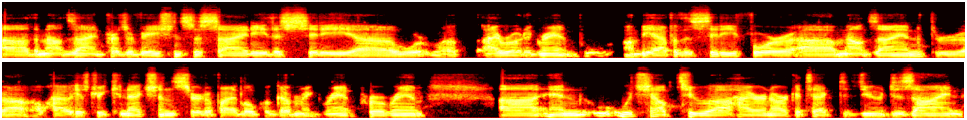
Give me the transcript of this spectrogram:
uh, the Mount Zion Preservation Society. The city, uh, I wrote a grant on behalf of the city for uh, Mount Zion through Ohio History Connections Certified Local Government Grant Program, and which helped to hire an architect to do design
